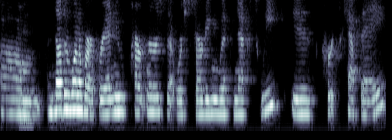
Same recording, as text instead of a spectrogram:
um, another one of our brand new partners that we're starting with next week is Curt's Cafe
